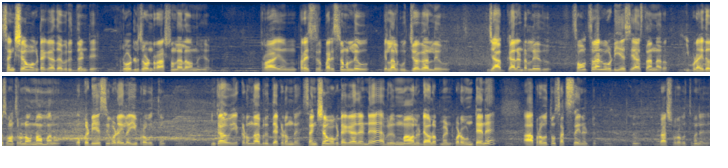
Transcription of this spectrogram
సంక్షేమం ఒకటే కాదు అభివృద్ధి అంటే. రోడ్లు చూడండి రాష్ట్రంలో ఎలా ఉన్నాయో. పరిశ్రమలు లేవు. పిల్లలకు ఉద్యోగాలు లేవు. జాబ్ క్యాలెండర్ లేదు. సంవత్సరానికి ఒక డిఎస్సి వేస్తా అన్నారు. ఇప్పుడు ఐదో సంవత్సరంలో ఉన్నాం మనం. ఒక్క డిఎస్సి కూడా ఇలా ఈ ప్రభుత్వం. ఇంకా ఎక్కడ ఉంది అభివృద్ధి ఎక్కడ ఉంది సంక్షేమం ఒకటే కాదండి. అభివృద్ధి మామూలుగా డెవలప్మెంట్ కూడా ఉంటేనే ఆ ప్రభుత్వం సక్సెస్ అయినట్టు. రాష్ట్ర ప్రభుత్వం అనేది.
